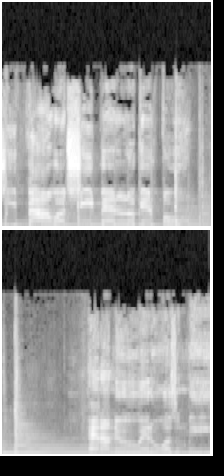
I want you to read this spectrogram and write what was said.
She'd found what she'd been looking for, and I knew it wasn't me.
